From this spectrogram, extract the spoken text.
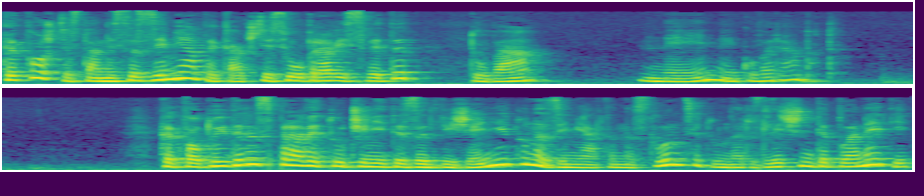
Какво ще стане с земята, как ще се оправи светът, това не е негова работа. Каквото и да разправят учените за движението на Земята, на Слънцето, на различните планети,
